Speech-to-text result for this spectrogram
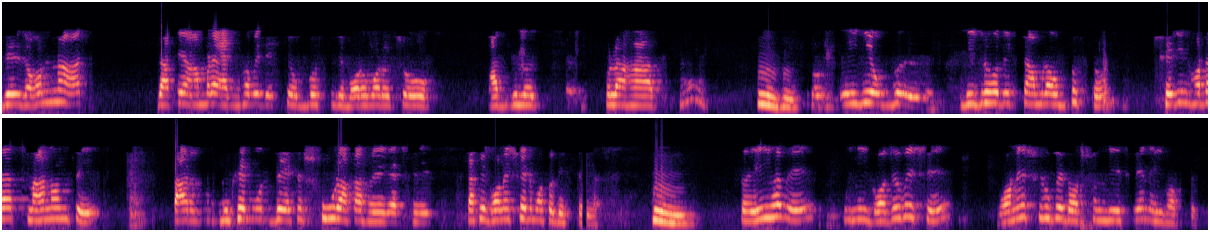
যে জগন্নাথ যাতে আমরা একভাবে দেখতে অভ্যস্ত যে বড় বড় চোখ হাতগুলো খোলা হাত হ্যাঁ হুম হুম। তো এই যে বিগ্রহ দেখতে আমরা অভ্যস্ত। সেদিন হঠাৎ স্নান অন্তে তার মুখের মধ্যে একটা সুর আঁকা হয়ে গেছে তাকে গণেশের মতো দেখতে লাগছে। হুম। তো এইভাবে তিনি গজবেশে গণেশ রূপে দর্শন দিয়েছিলেন এই ভক্তকে।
